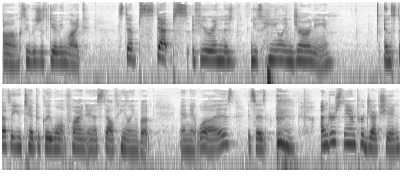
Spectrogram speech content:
Um, because he was just giving like steps steps if you're in this this healing journey and stuff that you typically won't find in a self-healing book and it was it says understand projection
